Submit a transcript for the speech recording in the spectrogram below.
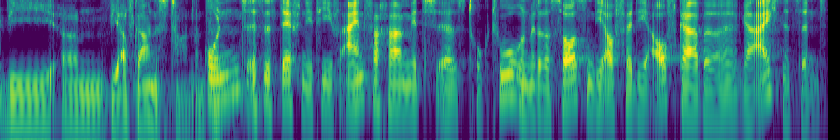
wie, ähm, wie Afghanistan. Und, so. und es ist definitiv einfacher mit äh, Strukturen, mit Ressourcen, die auch für die Aufgabe geeignet sind.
